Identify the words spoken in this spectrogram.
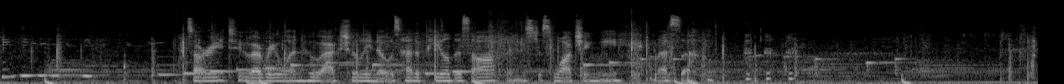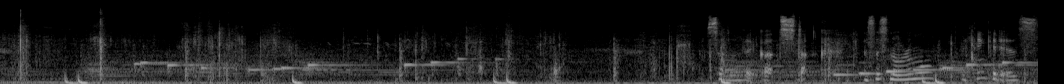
sorry to everyone who actually knows how to peel this off and is just watching me mess up. Some of it got stuck. Is this normal? I think it is.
